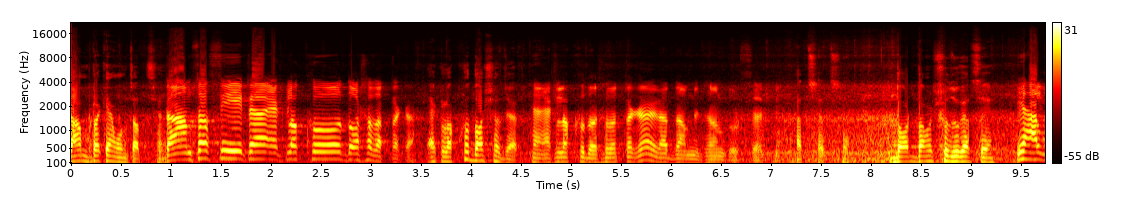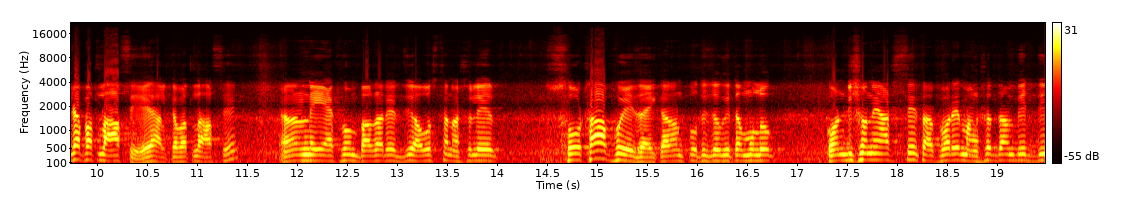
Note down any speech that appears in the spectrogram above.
দামটা কেমন চাচ্ছেন? দাম চাচ্ছি এটা এক লক্ষ দশ হাজার টাকা। এক লক্ষ দশ হাজার? হ্যাঁ এক লক্ষ দশ হাজার টাকা এটার দাম নির্ধারণ করছে আর কি। আচ্ছা আচ্ছা। দরদামের সুযোগ আছে? এই হালকা পাতলা আছে হালকা পাতলা আছে। কারণ এখন বাজারের যে অবস্থান আসলে সোঠাপ হয়ে যায় কারণ প্রতিযোগিতামূলক কন্ডিশনে আসছে তারপরে মাংসের দাম বৃদ্ধি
